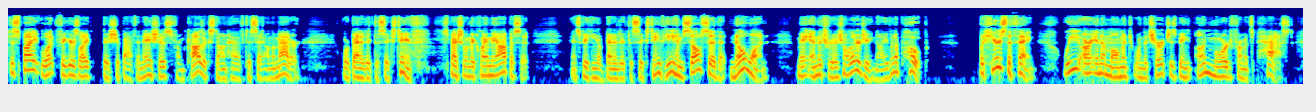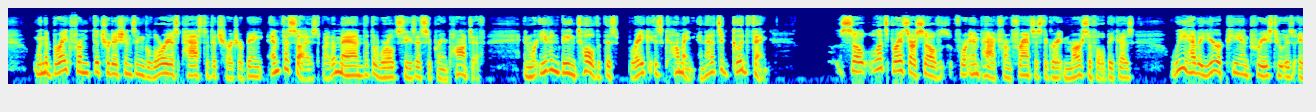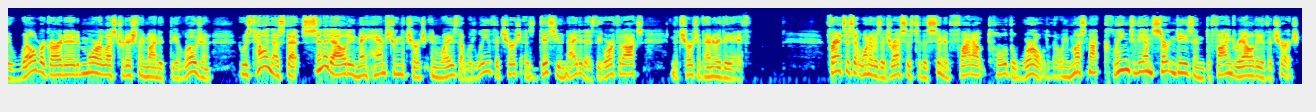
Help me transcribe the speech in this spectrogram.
despite what figures like Bishop Athanasius from Kazakhstan have to say on the matter, or Benedict XVI, especially when they claim the opposite. And speaking of Benedict XVI, he himself said that no one may end the traditional liturgy, not even a pope. But here's the thing we are in a moment when the church is being unmoored from its past, when the break from the traditions and glorious past of the church are being emphasized by the man that the world sees as supreme pontiff. And we're even being told that this break is coming and that it's a good thing. So let's brace ourselves for impact from Francis the Great and Merciful because we have a European priest who is a well regarded, more or less traditionally minded theologian who is telling us that synodality may hamstring the church in ways that would leave the church as disunited as the Orthodox in the Church of Henry VIII. Francis, at one of his addresses to the Synod, flat out told the world that we must not cling to the uncertainties and defined reality of the Church,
